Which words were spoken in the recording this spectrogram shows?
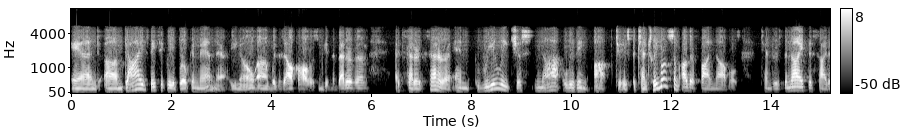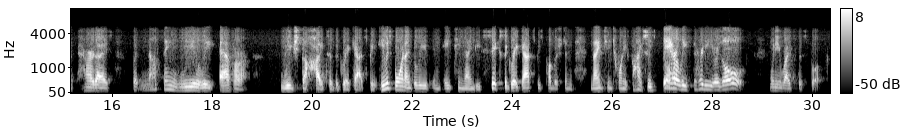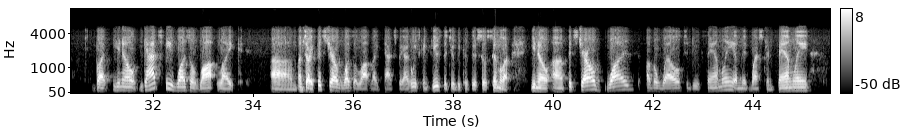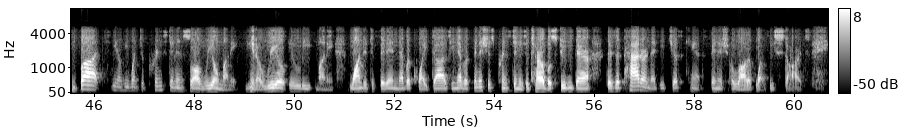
and um, dies basically a broken man there, you know, um, with his alcoholism getting the better of him et cetera, et cetera, and really just not living up to his potential. He wrote some other fine novels, Tender is the Night, This Side of Paradise, but nothing really ever reached the heights of The Great Gatsby. He was born, I believe, in 1896. The Great Gatsby is published in 1925, so he's barely 30 years old when he writes this book. But, you know, Gatsby was a lot like um, I'm sorry, Fitzgerald was a lot like Gatsby. I always confuse the two because they're so similar. You know, uh, Fitzgerald was of a well-to-do family, a Midwestern family, but you know, he went to Princeton and saw real money, you know, real elite money. Wanted to fit in, never quite does. He never finishes Princeton. He's a terrible student there. There's a pattern that he just can't finish a lot of what he starts.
